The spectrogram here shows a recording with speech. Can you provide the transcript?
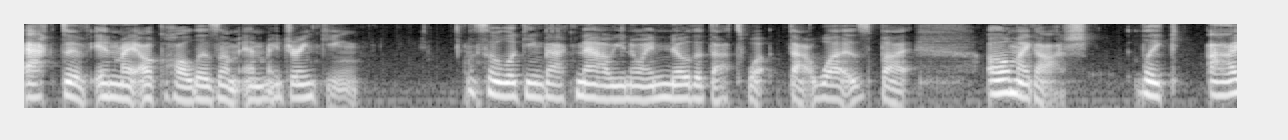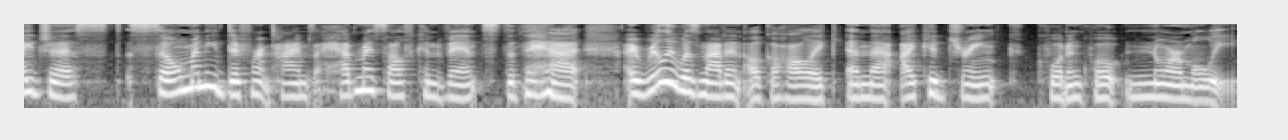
active in my alcoholism and my drinking. So looking back now, you know, I know that that's what that was, but oh my gosh, like I just, so many different times, I had myself convinced that I really was not an alcoholic and that I could drink quote unquote normally.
